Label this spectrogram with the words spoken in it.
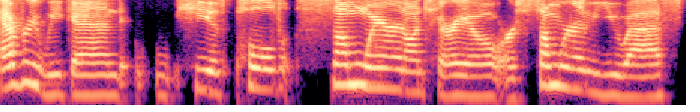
every weekend he is pulled somewhere in Ontario or somewhere in the US,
